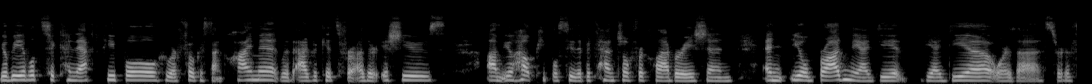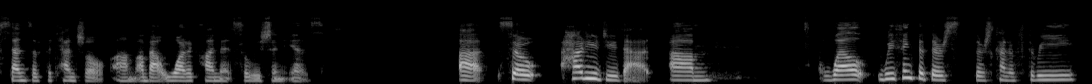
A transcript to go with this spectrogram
You'll be able to connect people who are focused on climate with advocates for other issues. Um, you'll help people see the potential for collaboration and you'll broaden the idea, the idea or the sort of sense of potential um, about what a climate solution is. Uh, so how do you do that? Um, well, we think that there's there's kind of three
